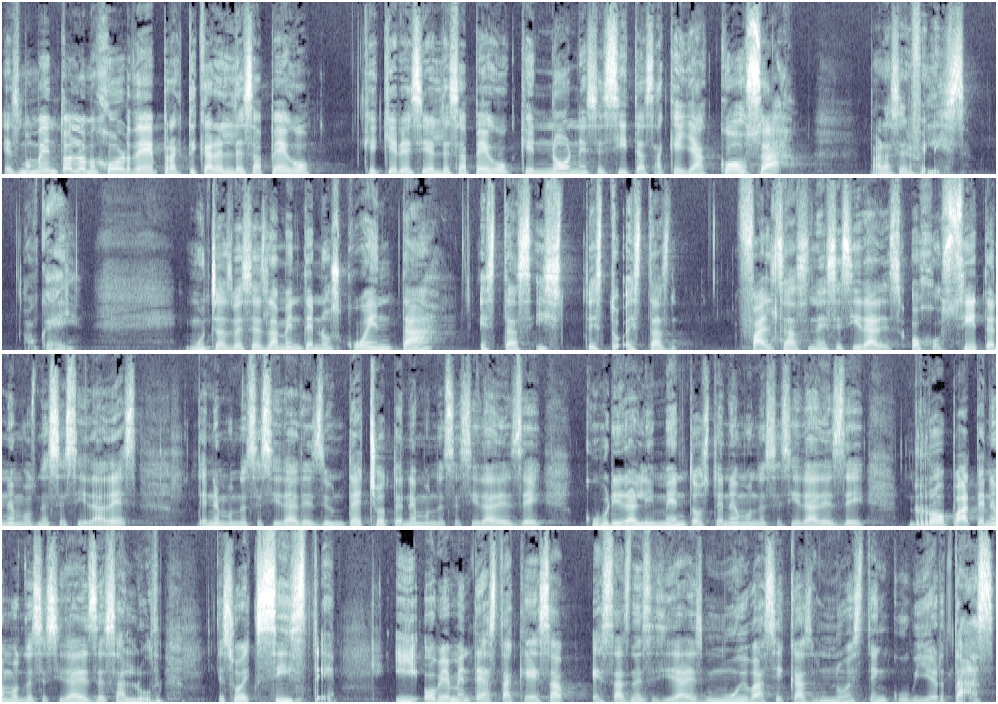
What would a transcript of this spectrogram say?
Es momento a lo mejor de practicar el desapego. ¿Qué quiere decir el desapego? Que no necesitas aquella cosa para ser feliz. ¿Ok? Muchas veces la mente nos cuenta estas, estas falsas necesidades. Ojo, sí tenemos necesidades, tenemos necesidades de un techo, tenemos necesidades de cubrir alimentos, tenemos necesidades de ropa, tenemos necesidades de salud. Eso existe. Y obviamente hasta que esas necesidades muy básicas no estén cubiertas,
